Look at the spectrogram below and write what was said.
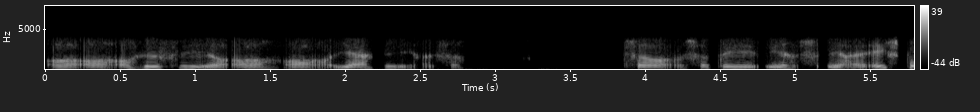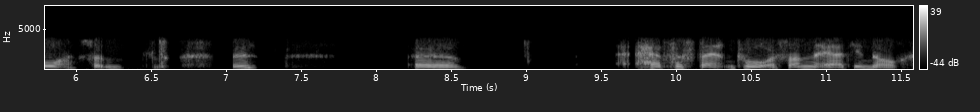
og, og, og høflige og, og hjertelige, altså. Så, så det, jeg, jeg er ikke spor sådan, vel? Øh, have forstand på, og sådan er de nok.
